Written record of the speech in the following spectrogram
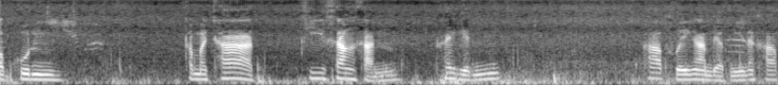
อบคุณ ธรรมชาติที่สร้างสรรค์ให้เห็นภาพสวยงามแบบนี้นะครับ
